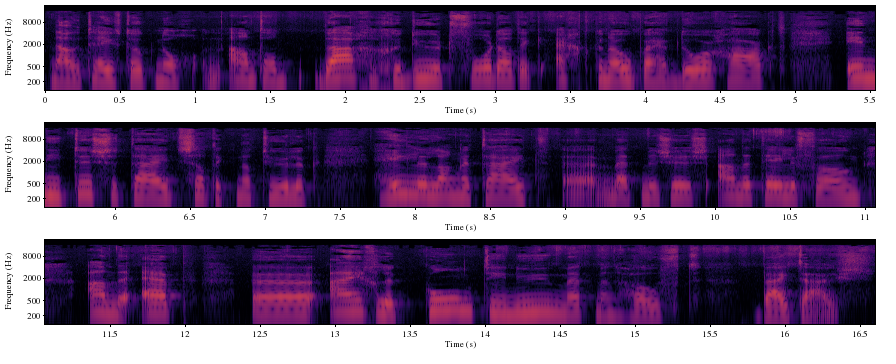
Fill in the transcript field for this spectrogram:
nou, het heeft ook nog een aantal dagen geduurd voordat ik echt knopen heb doorgehakt. In die tussentijd zat ik natuurlijk hele lange tijd uh, met mijn zus aan de telefoon, aan de app. Uh, eigenlijk continu met mijn hoofd bij thuis.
